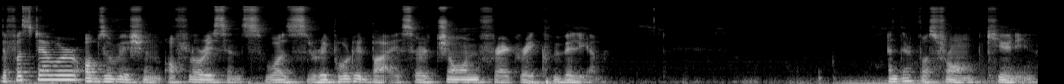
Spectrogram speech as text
The first ever observation of fluorescence was reported by Sir John Frederick William, and that was from quinine.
